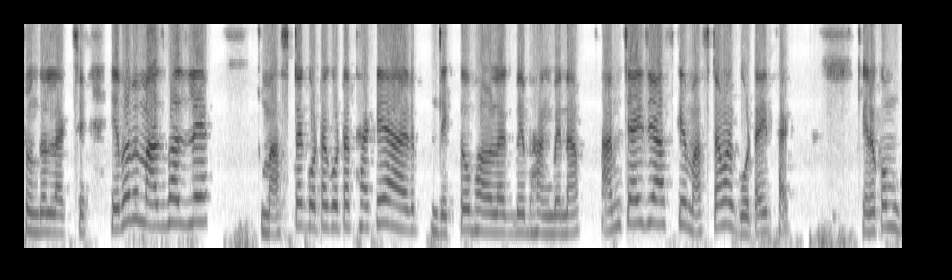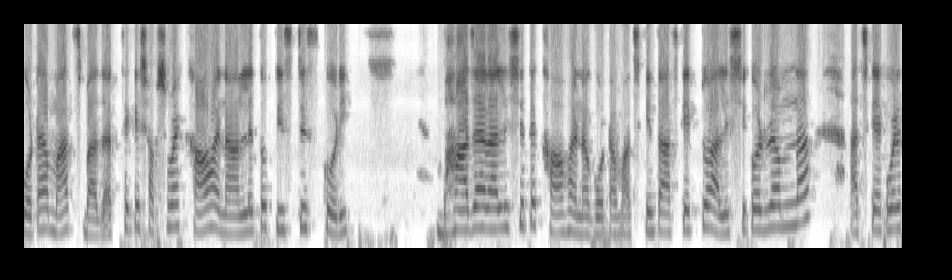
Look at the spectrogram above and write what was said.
সুন্দর লাগছে। এভাবে মাছ ভাজলে মাছটা গোটা গোটা থাকে আর দেখতেও ভালো লাগবে, ভাঙবে না। আমি চাই যে আজকে মাছটা আমার গোটাই থাক এরকম গোটা মাছ বাজার থেকে সবসময় খাওয়া হয় না, আনলে তো পিস টিস করি। ভাজার আলিশিতে খাওয়া হয় না গোটা মাছ, কিন্তু আজকে একটু আলিশি করলাম না, আজকে একবারে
